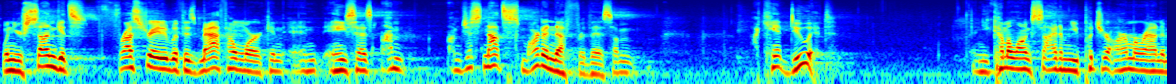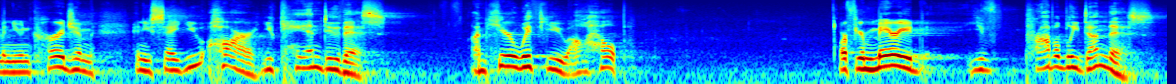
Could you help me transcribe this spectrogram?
When your son gets frustrated with his math homework and, and, and he says, I'm, I'm just not smart enough for this, I'm, I can't do it. And you come alongside him, you put your arm around him, and you encourage him, and you say, You are, you can do this. I'm here with you, I'll help. Or if you're married, you've probably done this.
